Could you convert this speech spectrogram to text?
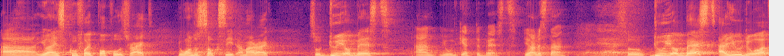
Uh, you are in school for a purpose, right? You want to succeed, am I right? So do your best and you will get the best. Do you understand? Yes. So do your best and you do what?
